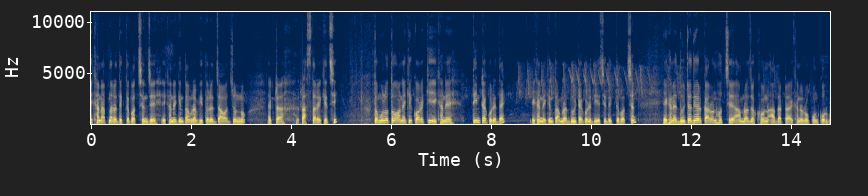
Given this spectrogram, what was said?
এখানে আপনারা দেখতে পাচ্ছেন যে এখানে কিন্তু আমরা ভিতরে যাওয়ার জন্য একটা রাস্তা রেখেছি। তো মূলত অনেকে করে কি এখানে তিনটা করে দেয়। এখানে কিন্তু আমরা দুইটা করে দিয়েছি দেখতে পাচ্ছেন। এখানে দুইটা দেওয়ার কারণ হচ্ছে আমরা যখন আদাটা এখানে রোপণ করব,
